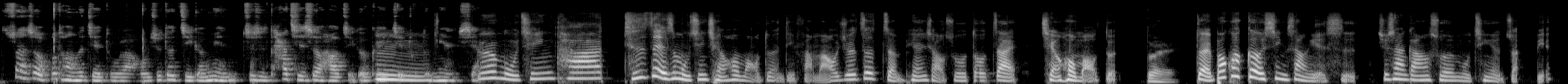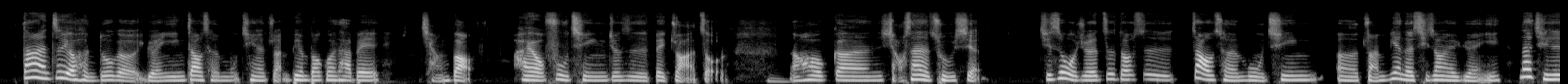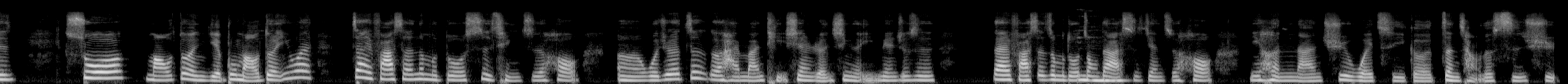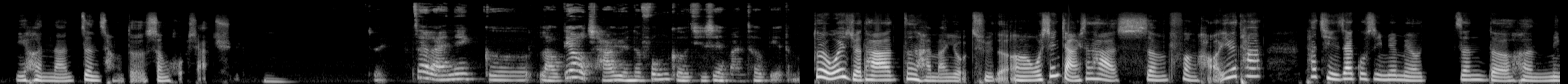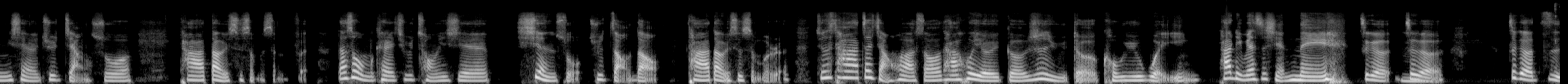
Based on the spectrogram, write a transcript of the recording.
算是有不同的解读啦。我觉得几个面，就是他其实有好几个可以解读的面向。嗯，因为母亲她其实这也是母亲前后矛盾的地方嘛。我觉得这整篇小说都在前后矛盾。对对，包括个性上也是，就像刚刚说的母亲的转变。当然，这有很多个原因造成母亲的转变，包括她被强暴，还有父亲就是被抓走了，嗯、然后跟小三的出现。其实我觉得这都是造成母亲呃转变的其中一个原因。那其实说矛盾也不矛盾，因为在发生那么多事情之后，嗯、呃，我觉得这个还蛮体现人性的一面，就是在发生这么多重大事件之后。嗯你很难去维持一个正常的思绪，你很难正常的生活下去。嗯，对。再来那个老调查员的风格，其实也蛮特别的嘛。对，我也觉得他真的还蛮有趣的。嗯，我先讲一下他的身份好，因为他他其实，在故事里面没有真的很明显的去讲说他到底是什么身份，但是我们可以去从一些线索去找到他到底是什么人。就是他在讲话的时候，他会有一个日语的口语尾音，它里面是写呢这个这个、嗯、这个字，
